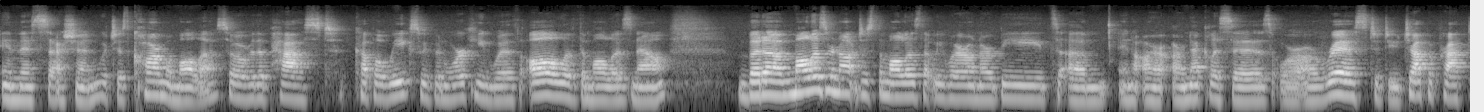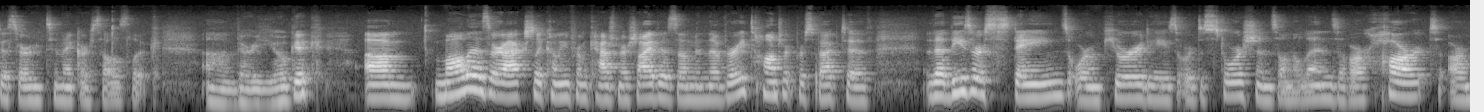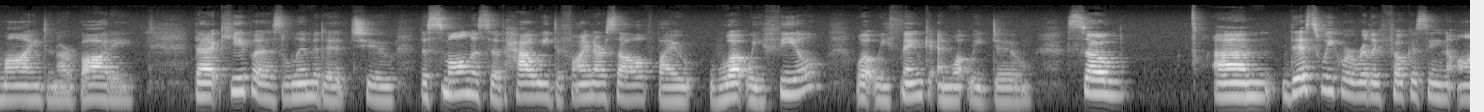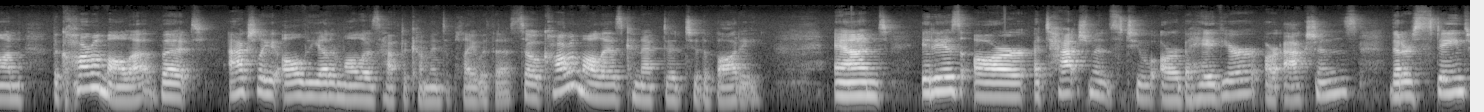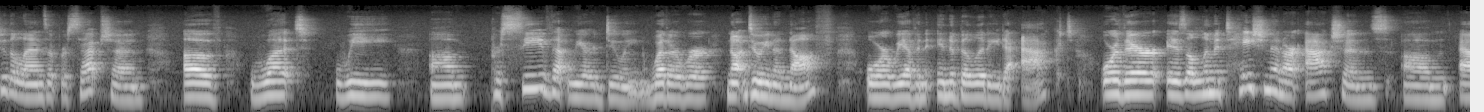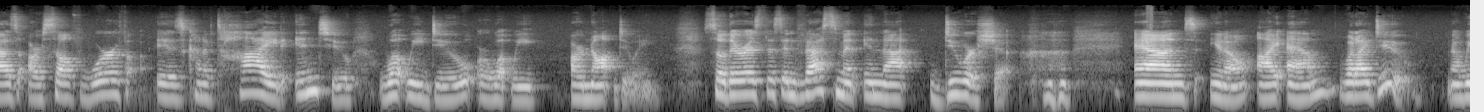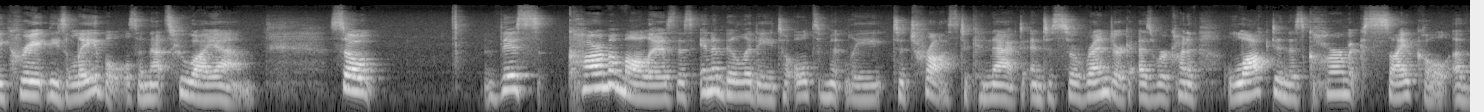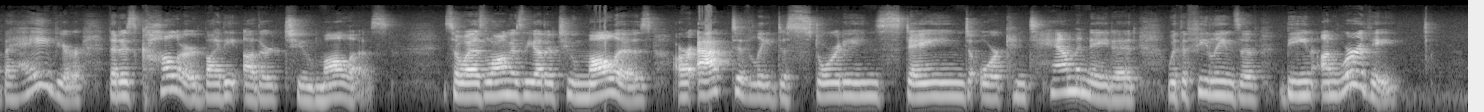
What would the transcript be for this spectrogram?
in this session, which is Karma Mala. So, over the past couple weeks, we've been working with all of the malas now. But um, malas are not just the malas that we wear on our beads, um, in our, our necklaces, or our wrists to do japa practice or to make ourselves look um, very yogic. Um, malas are actually coming from Kashmir Shaivism in the very tantric perspective that these are stains or impurities or distortions on the lens of our heart, our mind, and our body that keep us limited to the smallness of how we define ourselves by what we feel, what we think, and what we do. So, um, this week we're really focusing on the Karma Mala, but actually all the other malas have to come into play with this. So, Karma Mala is connected to the body. And it is our attachments to our behavior, our actions that are stained through the lens of perception of what we um, perceive that we are doing, whether we're not doing enough or we have an inability to act or there is a limitation in our actions um, as our self worth is kind of tied into what we do or what we are not doing. So there is this investment in that doership. and, you know, I am what I do. And we create these labels, and that's who I am. So, this karma mala is this inability to ultimately to trust to connect and to surrender as we're kind of locked in this karmic cycle of behavior that is colored by the other two malas so, as long as the other two malas are actively distorting, stained, or contaminated with the feelings of being unworthy,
